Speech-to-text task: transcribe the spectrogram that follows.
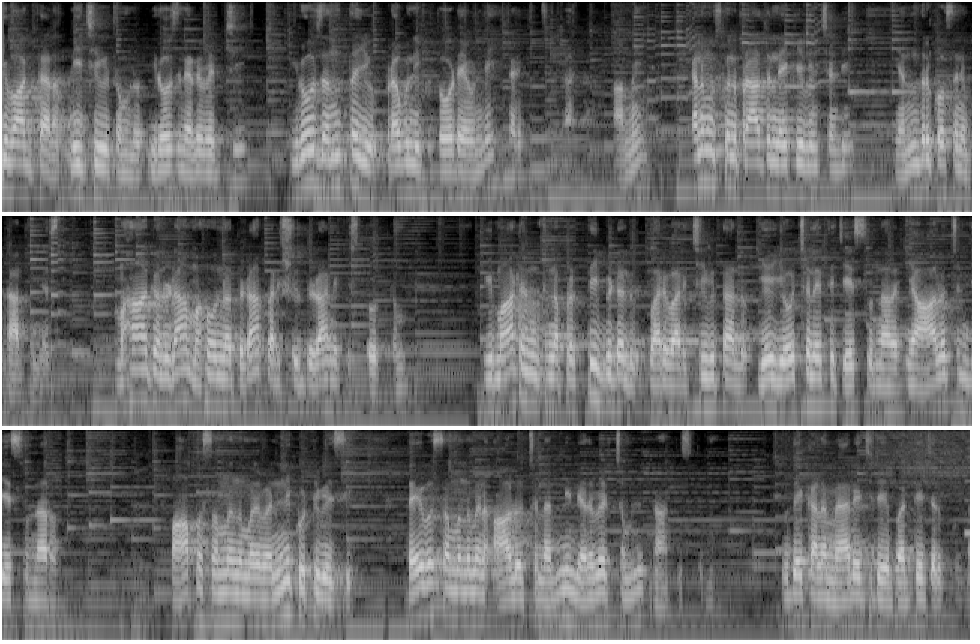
ఈ వాగ్దానం నీ జీవితంలో ఈరోజు నెరవేర్చి ఈ రోజంతయు ప్రభు నీకు తోడే ఉండి నడిపించుగాక ఆమె కళ్ళు ప్రార్థనలు ఏకీవించండి మీ అందరి కోసం నేను ప్రార్థన చేస్తాను. మహాగణుడా మహోన్నతుడా పరిశుద్ధుడా నీకు స్తోత్రం. ఈ మాట వింటున్న ప్రతి బిడ్డలు వారి వారి జీవితాల్లో ఏ యోచనైతే చేస్తున్నారో ఏ ఆలోచన చేస్తున్నారో పాప సంబంధమైనవన్నీ కొట్టివేసి దైవ సంబంధమైన ఆలోచనలన్నీ నెరవేర్చమని ప్రార్థిస్తున్నాను ఉదయకాల మ్యారేజ్ డే బర్త్డే జరుపుకున్న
